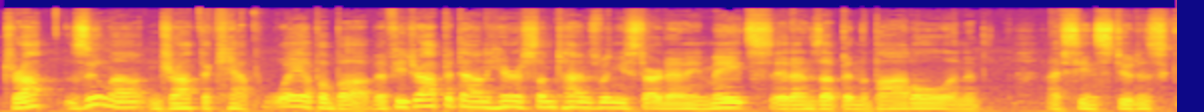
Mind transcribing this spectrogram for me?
Drop, zoom out and drop the cap way up above. If you drop it down here, sometimes when you start adding mates, it ends up in the bottle, and it, I've seen students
